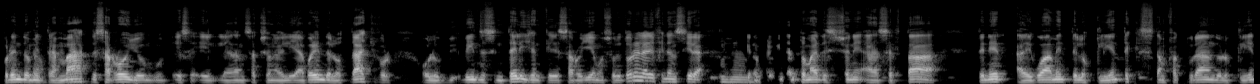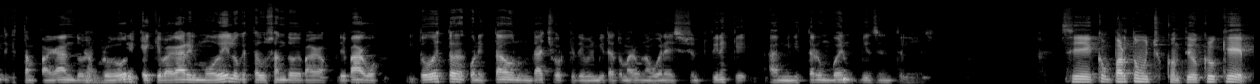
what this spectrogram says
Por ende, mientras más desarrollo es, eh, la transaccionalidad, por ende, los dashboards o los business intelligence que desarrollemos, sobre todo en el área financiera, que nos permitan tomar decisiones acertadas, tener adecuadamente los clientes que se están facturando, los clientes que están pagando, los proveedores que hay que pagar, el modelo que está usando de pago, de pago, y todo esto conectado en un dashboard que te permita tomar una buena decisión. Tú tienes que administrar un buen business intelligence. Sí, comparto mucho contigo. Creo que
